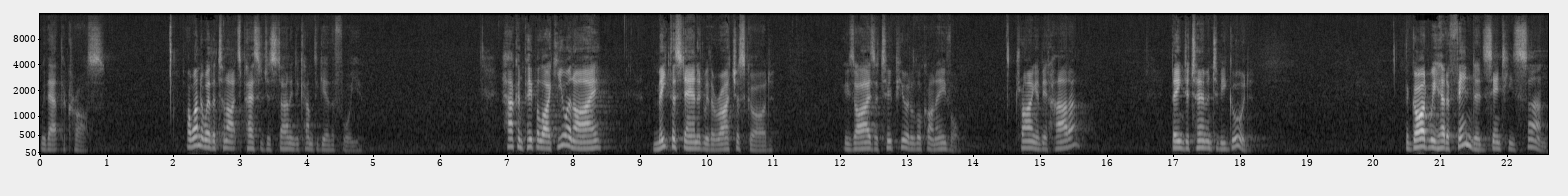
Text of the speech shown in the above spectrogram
without the cross. I wonder whether tonight's passage is starting to come together for you. How can people like you and I meet the standard with a righteous God whose eyes are too pure to look on evil? Trying a bit harder? Being determined to be good? The God we had offended sent his Son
